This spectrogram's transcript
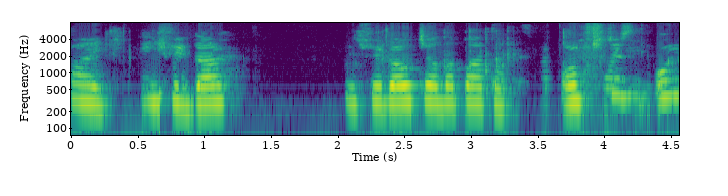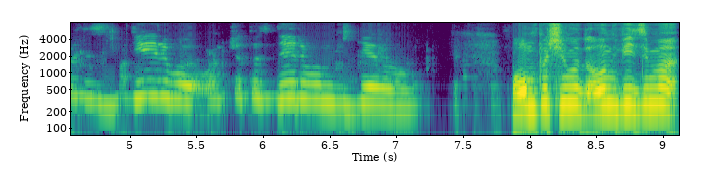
Ай, нифига. Нифига у тебя лопата. Он что с- он с дерева, он что-то с деревом сделал. Он почему-то, он, видимо,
